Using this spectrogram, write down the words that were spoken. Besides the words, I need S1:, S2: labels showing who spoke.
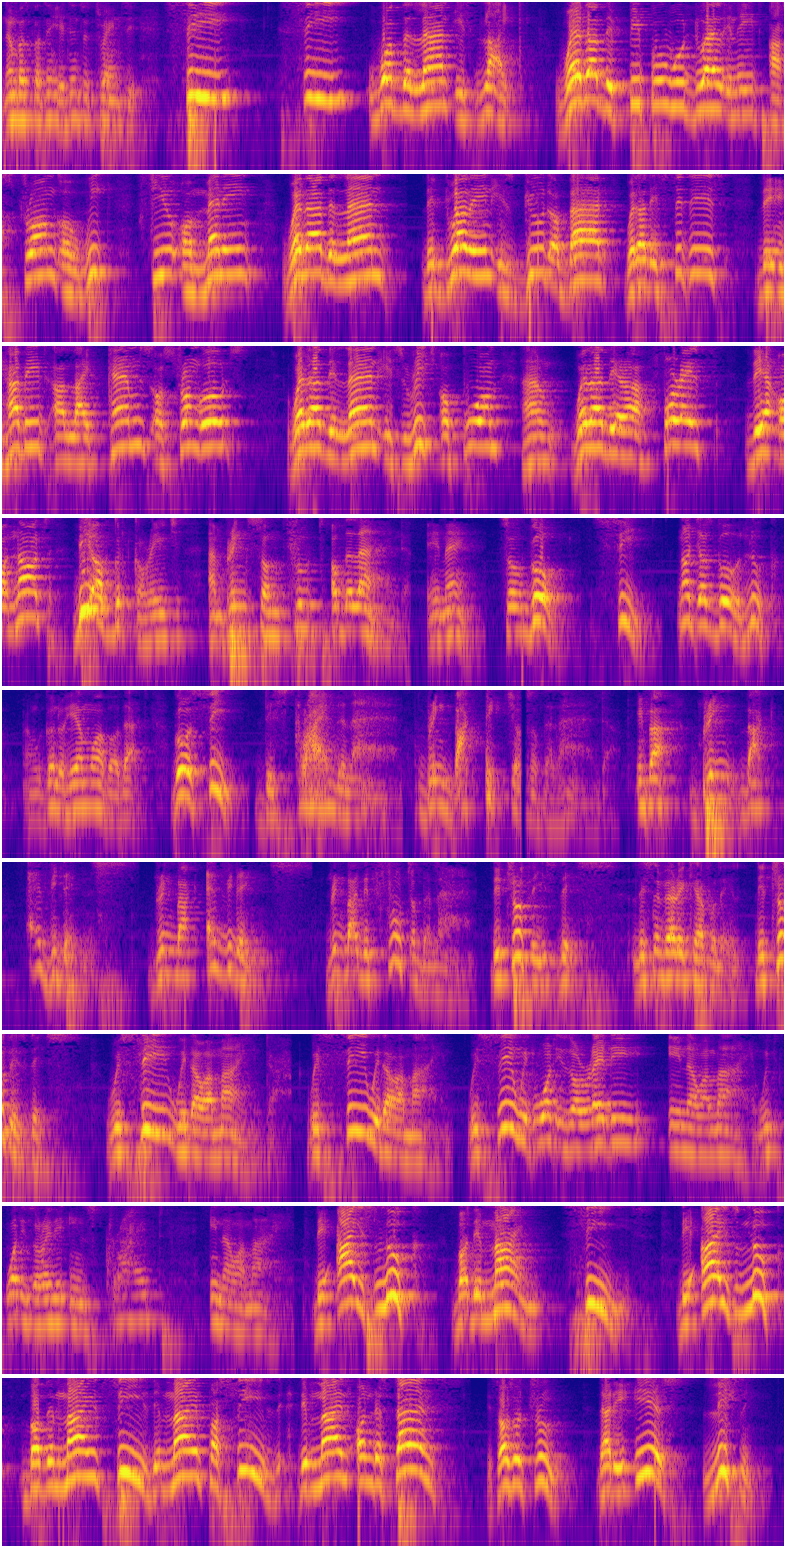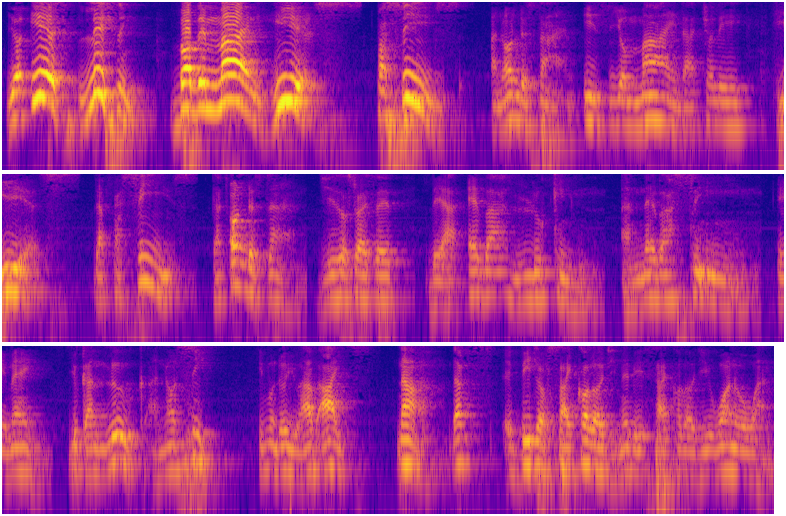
S1: Numbers 13, 18 to 20. See, see what the land is like, whether the people who dwell in it are strong or weak, few or many, whether the land they dwell in is good or bad, whether the cities they inhabit are like camps or strongholds, whether the land is rich or poor, and whether there are forests there or not, be of good courage and bring some fruit of the land. Amen. So go, see, not just go, look, and we're going to hear more about that. Go see, describe the land, bring back pictures of the land. In fact, bring back evidence. Bring back evidence. Bring back the fruit of the land. The truth is this. Listen very carefully. The truth is this. We see with our mind. We see with our mind. We see with what is already in our mind, with what is already inscribed in our mind. The eyes look, but the mind sees. The eyes look, but the mind sees. The mind perceives. The mind understands. It's also true that the ears listen. Your ears listen, but the mind hears, perceives, and understands. It's your mind actually hears, that perceives, that understands. Jesus Christ said, They are ever looking and never seeing. Amen. You can look and not see, even though you have eyes. Now, that's a bit of psychology, maybe psychology 101.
